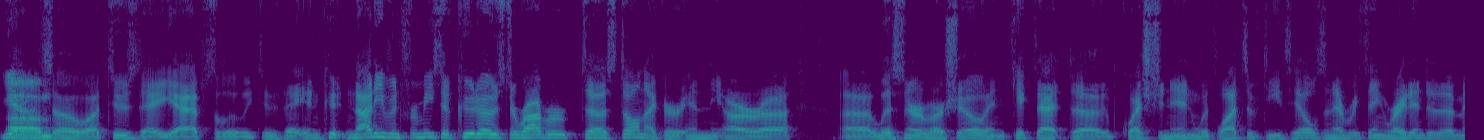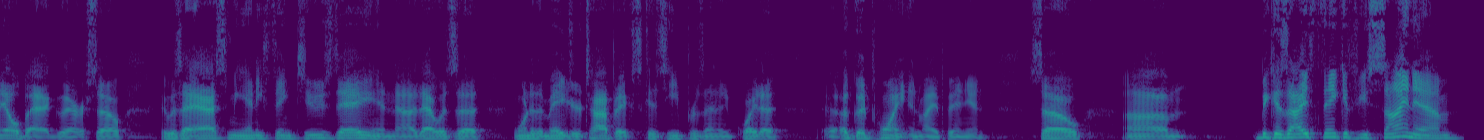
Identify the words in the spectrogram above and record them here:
Yeah, um, so uh, Tuesday, yeah, absolutely Tuesday, and co- not even for me. So kudos to Robert uh, Stallnecker and the, our uh, uh, listener of our show, and kicked that uh, question in with lots of details and everything right into the mailbag there. So it was a Ask Me Anything Tuesday, and uh, that was one of the major topics because he presented quite a a good point, in my opinion. So, um, because I think if you sign him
